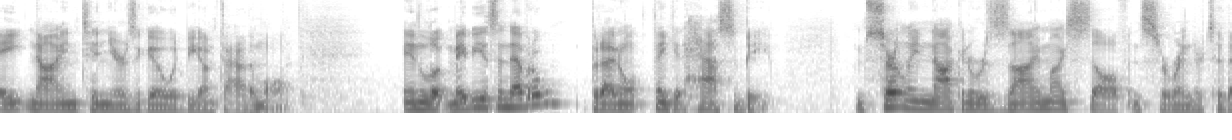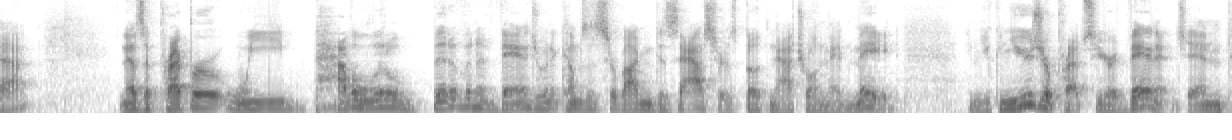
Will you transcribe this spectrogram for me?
eight, nine, ten years ago would be unfathomable. And look, maybe it's inevitable, but I don't think it has to be. I'm certainly not going to resign myself and surrender to that. And as a prepper, we have a little bit of an advantage when it comes to surviving disasters, both natural and man made. And you can use your preps to your advantage. And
